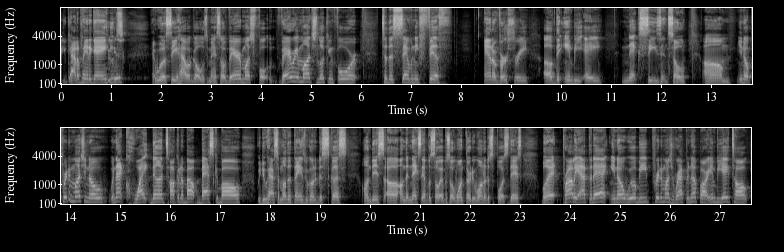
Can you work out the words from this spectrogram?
You got to play the games, and we'll see how it goes, man. So very much for very much looking forward to the 75th anniversary of the NBA next season. So, um, you know, pretty much, you know, we're not quite done talking about basketball. We do have some other things we're going to discuss on this uh on the next episode, episode 131 of the Sports Desk. But probably after that, you know, we'll be pretty much wrapping up our NBA talk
